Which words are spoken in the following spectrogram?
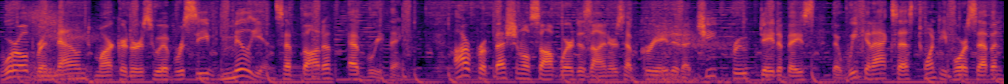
World renowned marketers who have received millions have thought of everything. Our professional software designers have created a cheat proof database that we can access 24 7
